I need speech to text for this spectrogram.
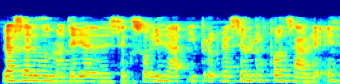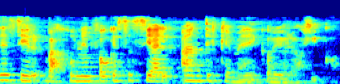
la salud en materia de sexualidad y procreación responsable, es decir, bajo un enfoque social antes que médico-biológico.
